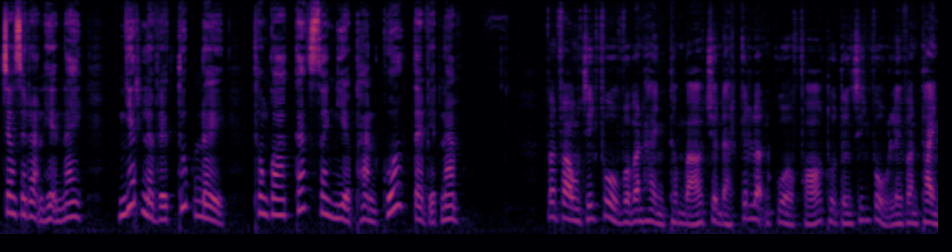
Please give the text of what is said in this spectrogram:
trong giai đoạn hiện nay, nhất là việc thúc đẩy thông qua các doanh nghiệp Hàn Quốc tại Việt Nam. Văn phòng Chính phủ vừa ban hành thông báo truyền đạt kết luận của Phó Thủ tướng Chính phủ Lê Văn Thành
